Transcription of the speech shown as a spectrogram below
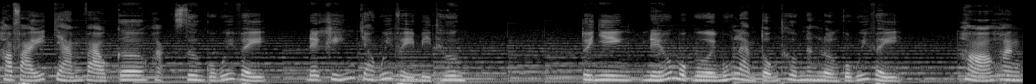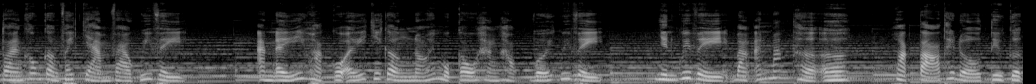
họ phải chạm vào cơ hoặc xương của quý vị để khiến cho quý vị bị thương. Tuy nhiên, nếu một người muốn làm tổn thương năng lượng của quý vị họ hoàn toàn không cần phải chạm vào quý vị. Anh ấy hoặc cô ấy chỉ cần nói một câu hằng học với quý vị nhìn quý vị bằng ánh mắt thờ ơ hoặc tỏ thái độ tiêu cực.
